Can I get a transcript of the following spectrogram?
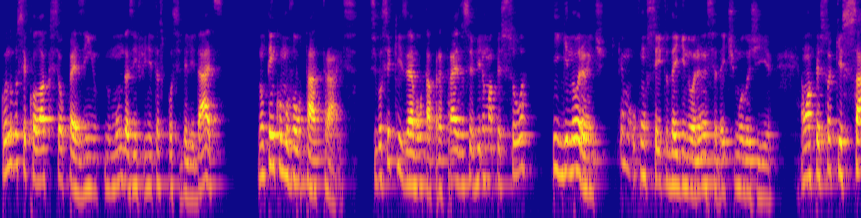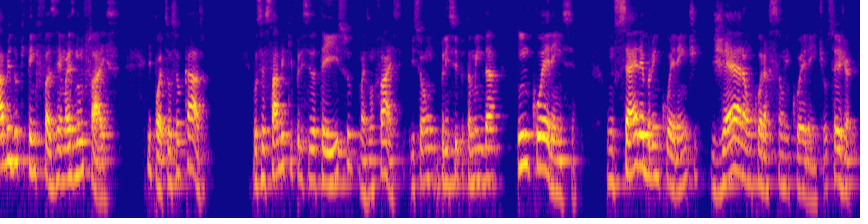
Quando você coloca o seu pezinho no mundo das infinitas possibilidades, não tem como voltar atrás. Se você quiser voltar para trás, você vira uma pessoa ignorante. O que é o conceito da ignorância, da etimologia? É uma pessoa que sabe do que tem que fazer, mas não faz. E pode ser o seu caso. Você sabe que precisa ter isso, mas não faz. Isso é um princípio também da incoerência. Um cérebro incoerente gera um coração incoerente, ou seja,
